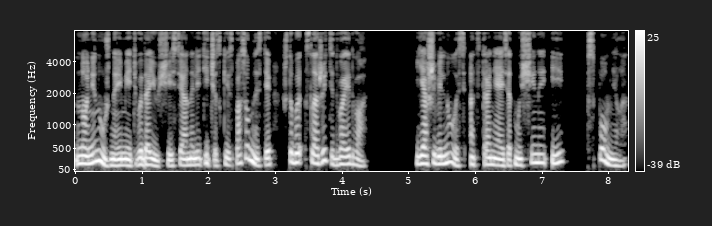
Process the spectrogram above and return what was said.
Но не нужно иметь выдающиеся аналитические способности, чтобы сложить два и два. Я шевельнулась, отстраняясь от мужчины, и вспомнила.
